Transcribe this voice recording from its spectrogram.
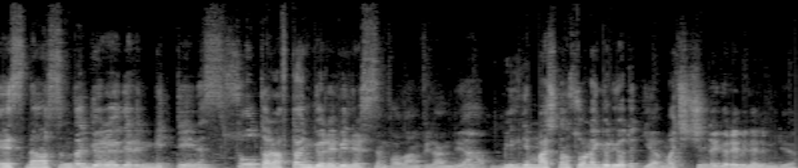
esnasında görevlerin bittiğini sol taraftan görebilirsin falan filan diyor. Bildiğim maçtan sonra görüyorduk ya maç içinde görebilelim diyor.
